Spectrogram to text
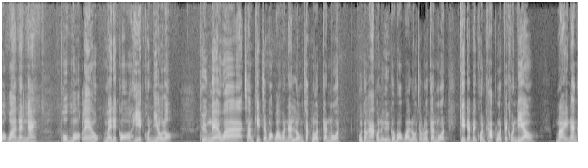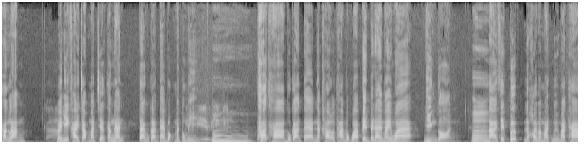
บอกว่านั่นไง ผมบอกแล้วไม่ได้ก่อเหตุคนเดียวหรอก ถึงแม้ว่าช่างกิจจะบอกว่าวันนั้นลงจากรถกันหมด ผู้ต้องหาคนอื่นก็บอกว่าลงจากรถกันหมด กิจเป็นคนขับรถไปคนเดียว ใหม่นั่งข้างหลัง ไม่มีใครจับมัดเชือกทั้งนั้น แต่ผู้การแต้มบอกมันต้องมี อืม ถ้าถามผู้การแต้มนักข่าวเราถามบอกว่าเป็นไปได้ไหมว่า ยิงก่อนอืมตายเสร็จปุ๊บแล้วค่อยมามัดมือมัดเท้า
